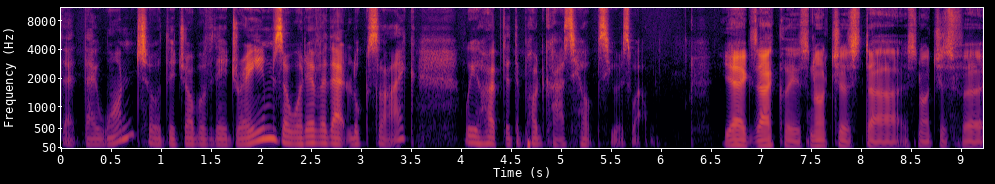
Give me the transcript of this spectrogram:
that they want or the job of their dreams or whatever that looks like, we hope that the podcast helps you as well. Yeah, exactly. It's not just uh, it's not just for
